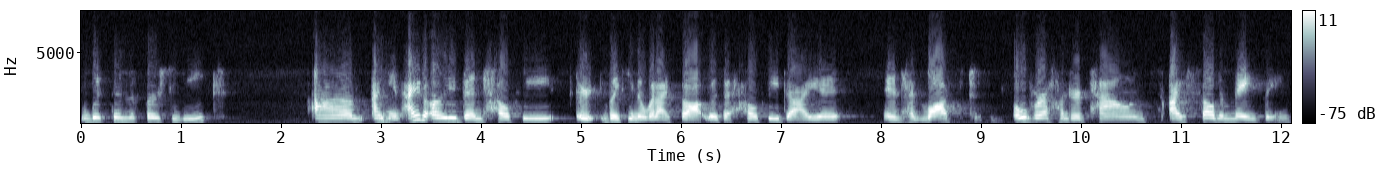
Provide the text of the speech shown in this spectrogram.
within the first week. Um, I mean, I'd already been healthy, or like you know what I thought was a healthy diet, and had lost over a hundred pounds. I felt amazing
